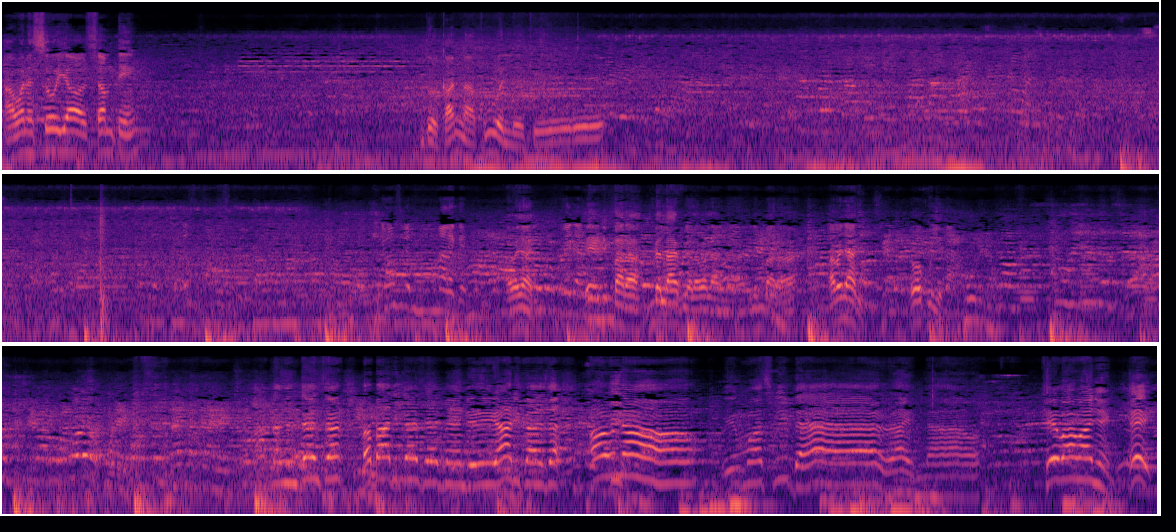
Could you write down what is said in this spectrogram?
I want to show y'all something. Do Durkana cool kid. Abanyari. Eh, nimbara. Mbe live lela wala. Nimbara. Abanyari. Okule. Nothing dancer, Baba the concert, man, the reality concert. Oh no, we must be there right now. Hey,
